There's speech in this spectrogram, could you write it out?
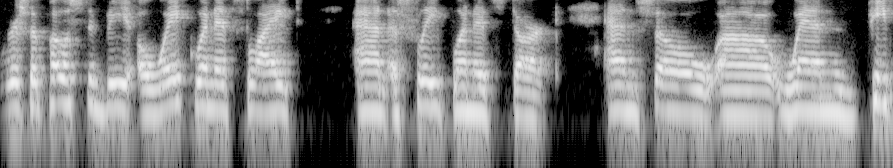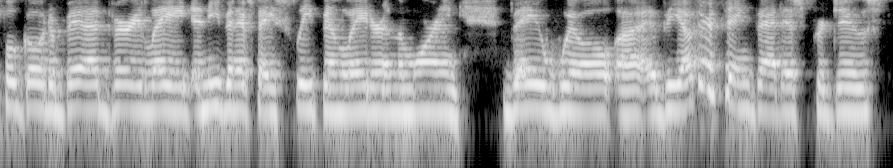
We're supposed to be awake when it's light and asleep when it's dark. And so uh, when people go to bed very late, and even if they sleep in later in the morning, they will. Uh, the other thing that is produced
